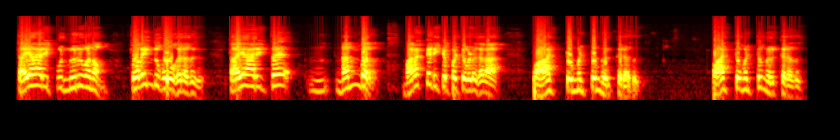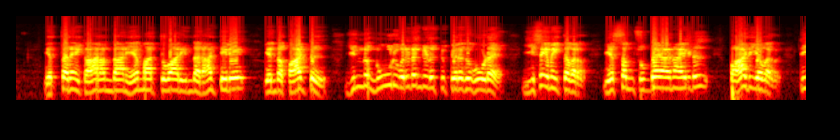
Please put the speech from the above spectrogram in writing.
தயாரிப்பு நிறுவனம் தொலைந்து போகிறது. தயாரித்த நண்பர் மறக்கடிக்கப்பட்டு விடுகிறார். பாட்டு மட்டும் இருக்கிறது. பாட்டு மட்டும் இருக்கிறது. எத்தனை காலம்தான் ஏமாற்றுவார் இந்த நாட்டிலே என்ற பாட்டு இன்னும் நூறு வருடங்களுக்கு பிறகு கூட இசையமைத்தவர் எஸ் எம் சுப்பையா நாயுடு பாடியவர் டி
